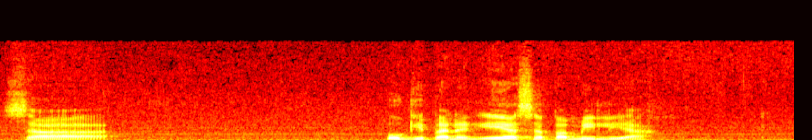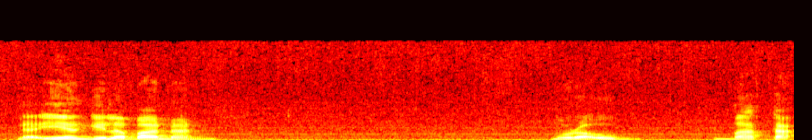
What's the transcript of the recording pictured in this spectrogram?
sa o gipanag iya sa pamilya nga iyang gilabanan mura og bata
